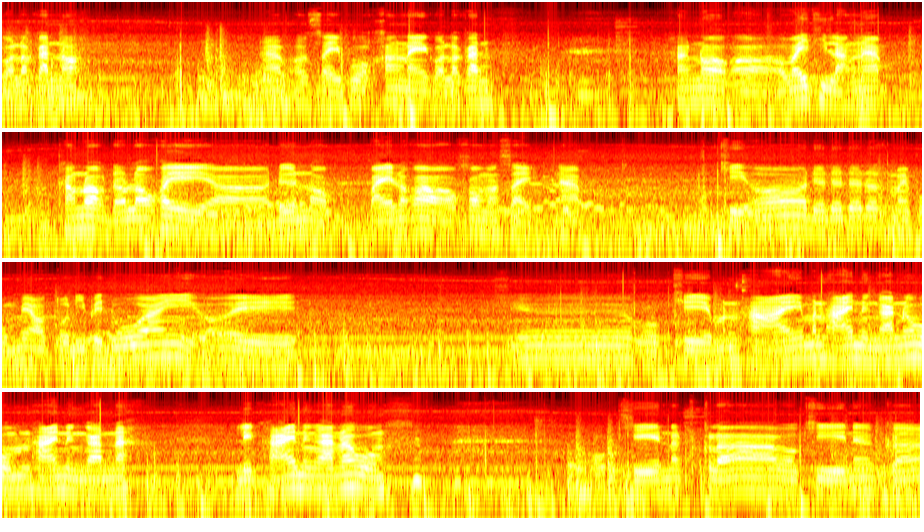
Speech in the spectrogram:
ก่อนแล้วกันเนาะนะครับ เอาใส่พวกข้างในก่อนแล้วกัน ข้างนอกเออเอาไว้ทีหลังนะครับ ข้างนอกเดี๋ยวเราค่อยเดินออกไปแล้วก็เอาเข้ามาใส่นะครับโอเคอ๋อเดี๋ยวเดี๋ยวเดี๋ยวทำไมผมไม่เอาตัวนี้ไปด้วยเอ้ยชื่อโอเคมันหายมันหายหนึ่งอันครับผมมันหายหนึ่งอันนะเหล็กหายหนึ่งอันครับผม นะครับ โอเคนะครั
